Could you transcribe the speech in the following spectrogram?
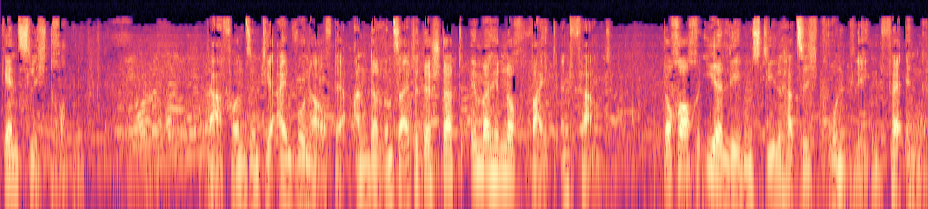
gänzlich trocken. Davon sind die Einwohner auf der anderen Seite der Stadt immerhin noch weit entfernt. Doch auch ihr Lebensstil hat sich grundlegend verändert.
